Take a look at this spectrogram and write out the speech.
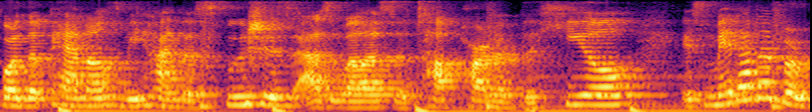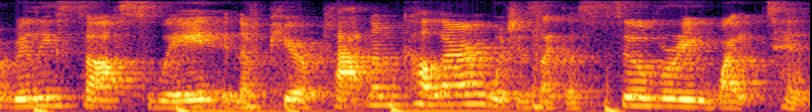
For the panels behind the swooshes as well as the top part of the heel, it's made out of a really soft suede in a pure platinum color, which is like a silvery white tint.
